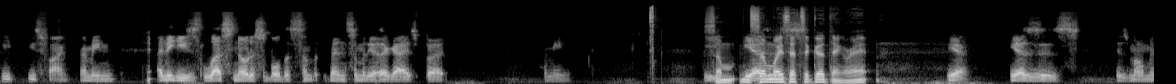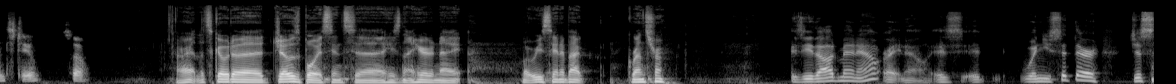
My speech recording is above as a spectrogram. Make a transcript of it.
He, he's fine. I mean, I think he's less noticeable than some than some of the other guys, but I mean, he- Some in he has some ways his- that's a good thing, right? yeah. He has his his moments too. So All right, let's go to Joe's boy since uh, he's not here tonight. What were you saying about Grundstrom? is he the odd man out right now? Is it when you sit there, just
